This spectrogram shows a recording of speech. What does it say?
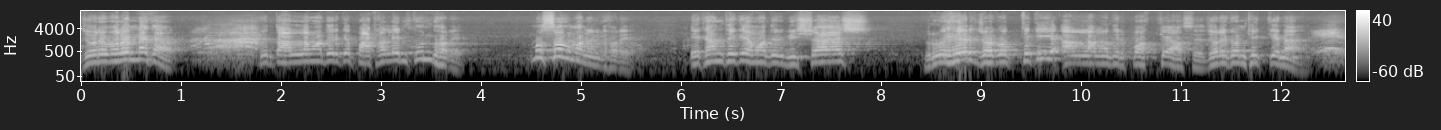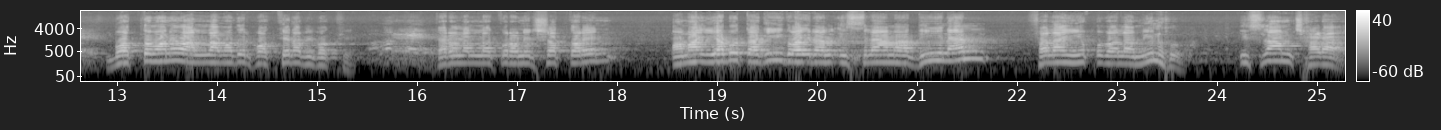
জোরে বলেন না কার? কিন্তু আল্লাহ আমাদেরকে পাঠালেন কোন ঘরে? মুসলমানের ঘরে। এখান থেকে আমাদের বিশ্বাস রুহের জগৎ থেকেই আল্লাহ আমাদের পক্ষে আছে। জোরে কোন ঠিক কিনা? বর্তমানেও আল্লাহ আমাদের পক্ষে না বিপক্ষে? কারণ আল্লাহ কোরআন ইরশাদ করেন ইকবালা মিনহু ইসলাম ছাড়া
